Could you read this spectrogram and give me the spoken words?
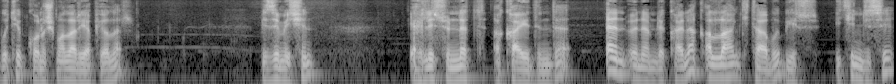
bu tip konuşmalar yapıyorlar. Bizim için ehli sünnet akaidinde en önemli kaynak Allah'ın kitabı bir. İkincisi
